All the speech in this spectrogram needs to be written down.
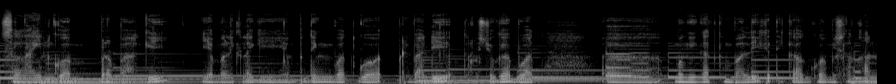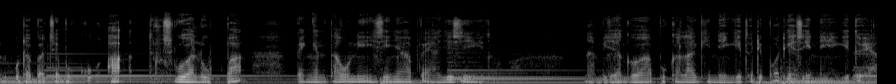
selain gue berbagi ya balik lagi. Yang penting buat gue pribadi terus juga buat uh, mengingat kembali ketika gue misalkan udah baca buku A terus gue lupa pengen tahu nih isinya apa aja sih gitu. Nah bisa gue buka lagi nih gitu di podcast ini gitu ya.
